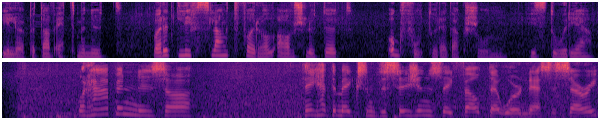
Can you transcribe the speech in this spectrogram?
I løpet av ett minutt var et livslangt forhold avsluttet, og fotoredaksjonen historie. What happened is, uh, they had to make some decisions they felt that were necessary.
